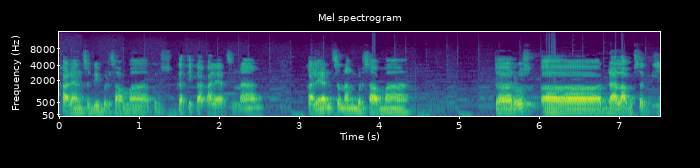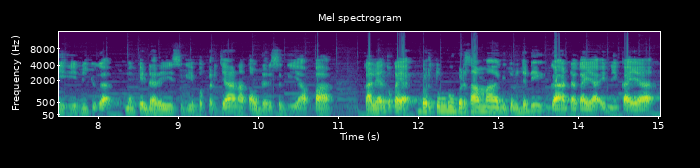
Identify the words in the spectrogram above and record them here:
kalian sedih bersama terus ketika kalian senang kalian senang bersama. Terus eh, dalam segi ini juga mungkin dari segi pekerjaan atau dari segi apa kalian tuh kayak bertumbuh bersama gitu loh. Jadi nggak ada kayak ini kayak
